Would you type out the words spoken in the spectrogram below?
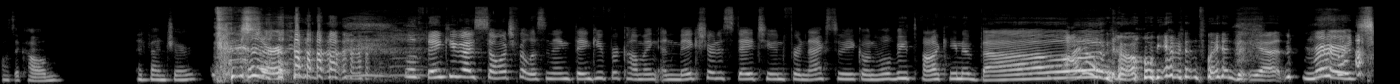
what's it called? Adventure. Sure. Well, thank you guys so much for listening. Thank you for coming, and make sure to stay tuned for next week when we'll be talking about I don't know. We haven't planned it yet. merch.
